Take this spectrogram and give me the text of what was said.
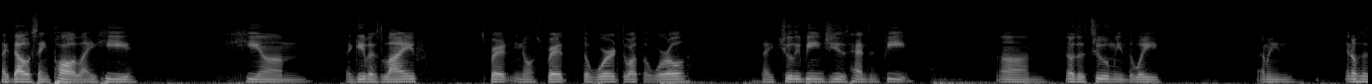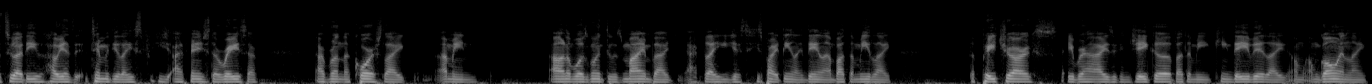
like that was Saint Paul like he he um like gave us life spread you know spread the word throughout the world like truly being Jesus' hands and feet. Um, those are two. I mean, the way, I mean, and also too, I think how he has Timothy. Like, he, I finished the race. I've, I've run the course. Like, I mean, I don't know what's going through his mind, but I, I feel like he just he's probably thinking like, damn, I'm about to meet like the patriarchs, Abraham, Isaac, and Jacob. About to meet King David. Like, I'm, I'm going. Like,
